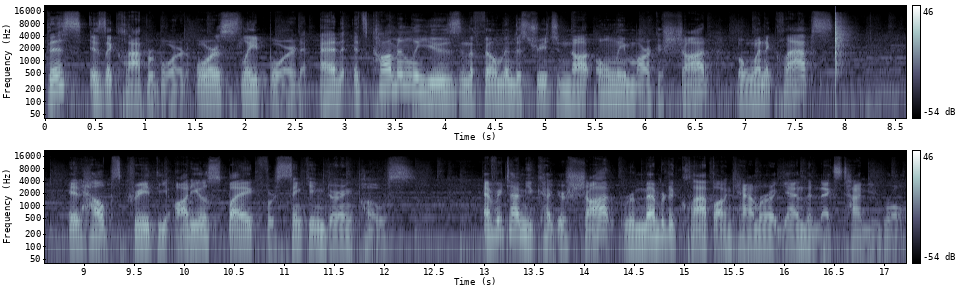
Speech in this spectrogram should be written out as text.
This is a clapperboard or a slate board and it's commonly used in the film industry to not only mark a shot, but when it claps, it helps create the audio spike for syncing during post. Every time you cut your shot, remember to clap on camera again the next time you roll.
